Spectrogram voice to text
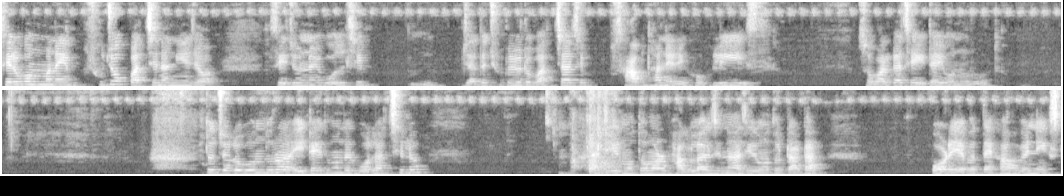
সেরকম মানে সুযোগ পাচ্ছে না নিয়ে যাওয়ার। সেই জন্যই বলছি যাদের ছোট ছোট বাচ্চা আছে, সাবধানে রেখো প্লিজ সবার কাছে এটাই অনুরোধ। তো চলো বন্ধুরা, এটাই তোমাদের বলার ছিল। আজকের মতো আমার ভালো লাগছে না, আজকের মতো টাটা। পরে আবার দেখা হবে নেক্সট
